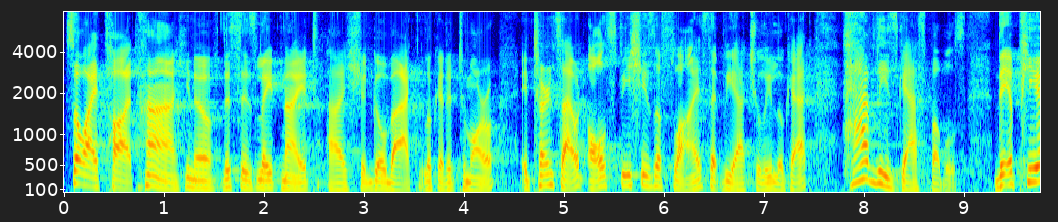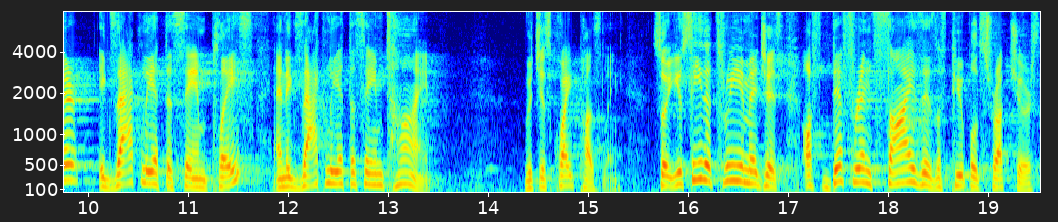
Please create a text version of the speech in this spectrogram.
So I thought, huh, you know, this is late night. I should go back, look at it tomorrow. It turns out all species of flies that we actually look at have these gas bubbles. They appear exactly at the same place and exactly at the same time, which is quite puzzling. So you see the three images of different sizes of pupal structures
